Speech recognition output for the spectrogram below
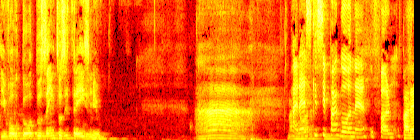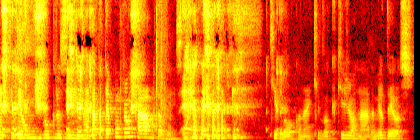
e voltou 203 mil. Ah... Parece que sim. se pagou, né? O Fórmula. Parece que deu um lucrozinho, né? Dá pra até comprar um carro, talvez. É. que louco, né? Que louco. Que jornada, meu Deus.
